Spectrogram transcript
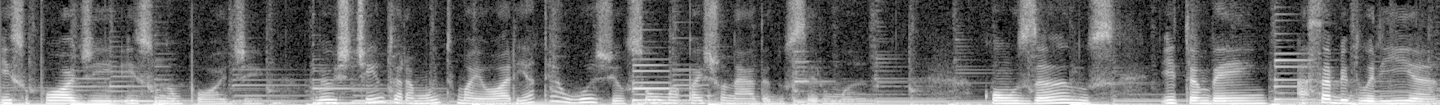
isso pode, isso não pode. O meu instinto era muito maior e até hoje eu sou uma apaixonada do ser humano. Com os anos e também a sabedoria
